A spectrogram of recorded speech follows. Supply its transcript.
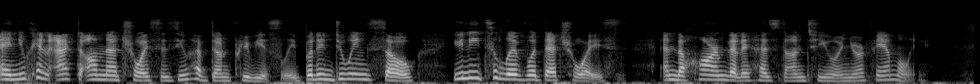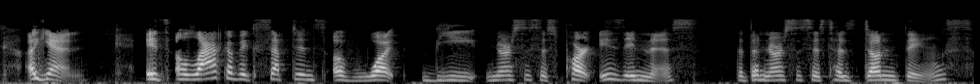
And you can act on that choice as you have done previously. But in doing so, you need to live with that choice and the harm that it has done to you and your family. Again, it's a lack of acceptance of what the narcissist part is in this, that the narcissist has done things,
